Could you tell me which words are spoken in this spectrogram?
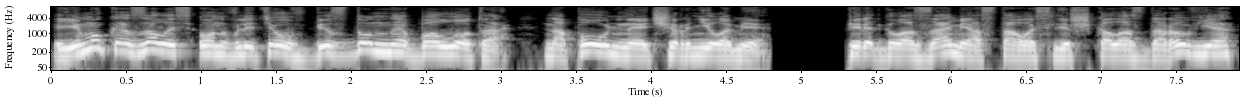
Ему казалось, он влетел в бездонное болото, наполненное чернилами. Перед глазами осталась лишь шкала здоровья,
